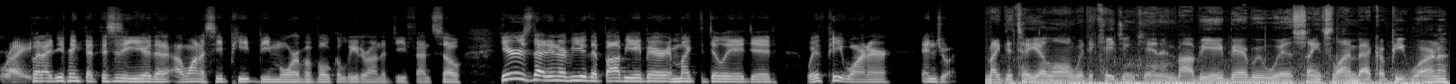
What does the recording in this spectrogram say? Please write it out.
Right. But I do think that this is a year that I want to see Pete be more of a vocal leader on the defense. So here's that interview that Bobby Hebert and Mike Detillier did with Pete Werner. Enjoy. Mike Detillier along with the Cajun Cannon, Bobby A. Hebert, with Saints linebacker Pete Werner.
